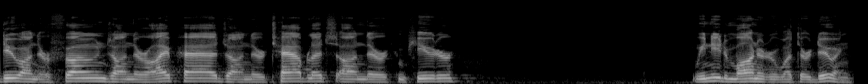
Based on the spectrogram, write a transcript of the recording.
do on their phones, on their iPads, on their tablets, on their computer. We need to monitor what they're doing.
